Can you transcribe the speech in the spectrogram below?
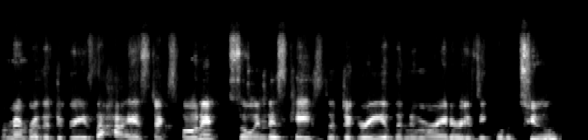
Remember the degree is the highest exponent. So in this case, the degree of the numerator is equal to two.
